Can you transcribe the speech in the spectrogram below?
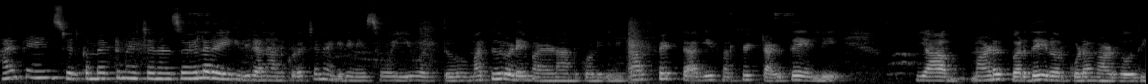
Hi friends welcome back to my channel so ಎಲ್ಲರೂ ಹೇಗಿದ್ದೀರಾ? ನಾನು ಕೂಡ ಚೆನ್ನಾಗಿದ್ದೀನಿ. ಸೊ ಇವತ್ತು ಮದ್ದೂರೊಡೆ ಮಾಡೋಣ ಅಂದ್ಕೊಂಡಿದ್ದೀನಿ ಪರ್ಫೆಕ್ಟ್ ಆಗಿ ಪರ್ಫೆಕ್ಟ್ ಅಳತೆಯಲ್ಲಿ ಯಾ ಮಾಡೋಕ್ಕೆ ಬರದೇ ಇರೋರು ಕೂಡ ಮಾಡ್ಬೋದು.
